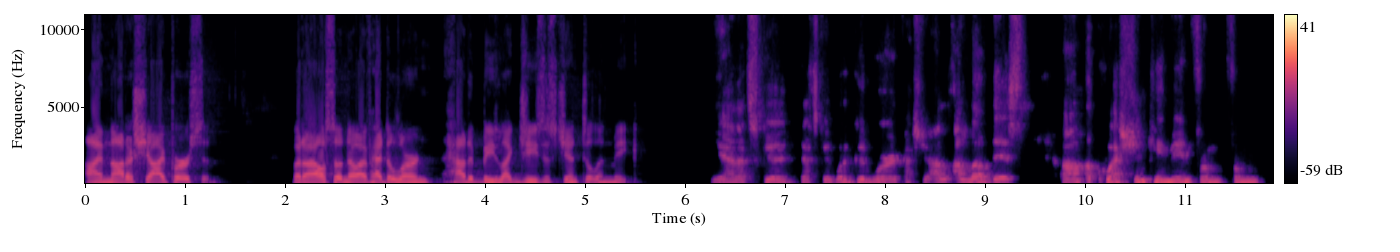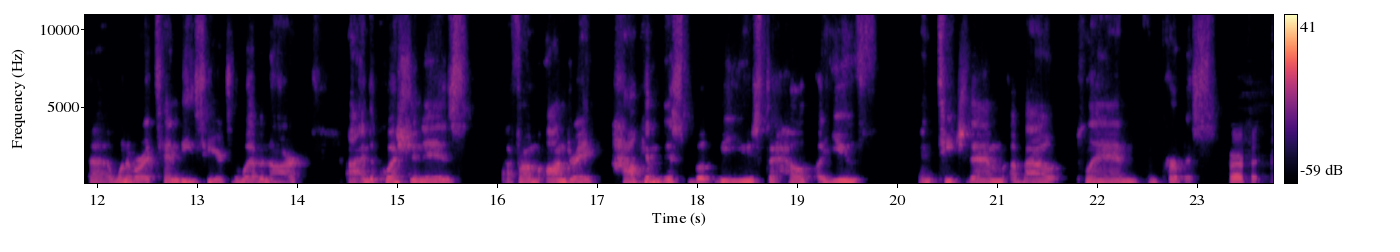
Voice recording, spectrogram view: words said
I'm not a shy person, but I also know I've had to learn how to be like Jesus, gentle and meek. Yeah, that's good. That's good. What a good word, Pastor. I, I love this. Um, a question came in from from uh, one of our attendees here to the webinar, uh, and the question is uh, from Andre: How can this book be used to help a youth and teach them about plan and purpose. Perfect.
